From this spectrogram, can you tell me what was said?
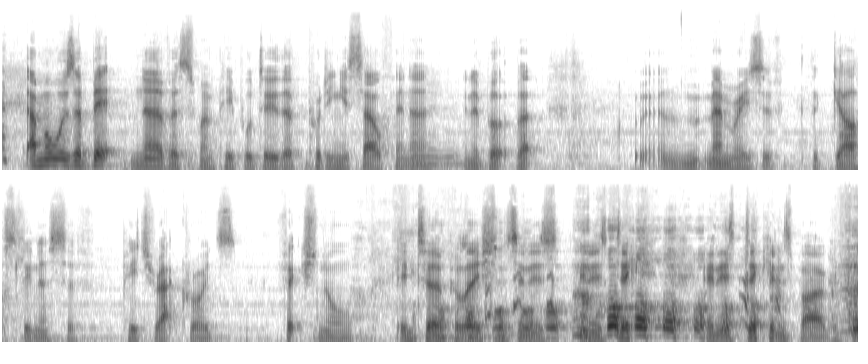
I'm always a bit nervous when people do the putting yourself in a Mm. in a book, but uh, memories of the ghastliness of Peter Ackroyd's fictional interpolations in his in his, Dick, in his Dickens biography.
